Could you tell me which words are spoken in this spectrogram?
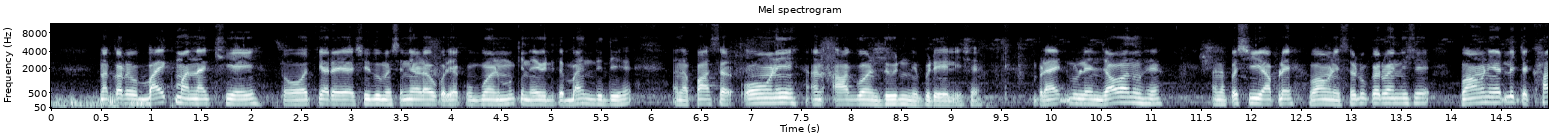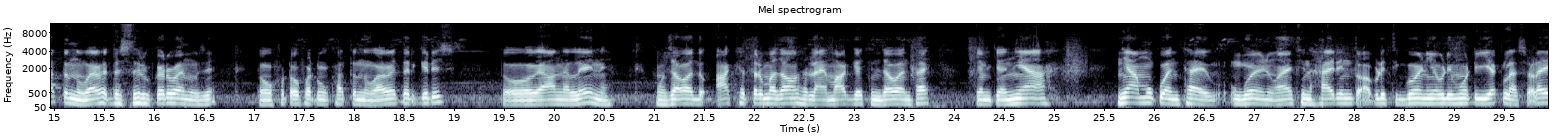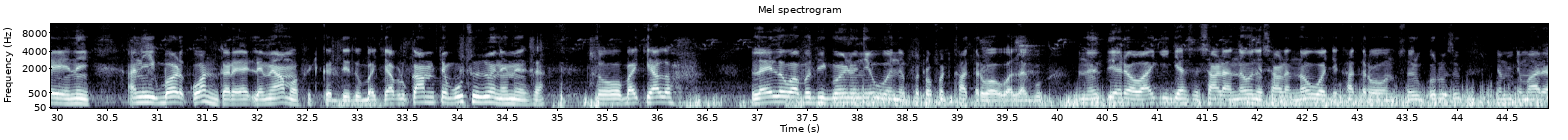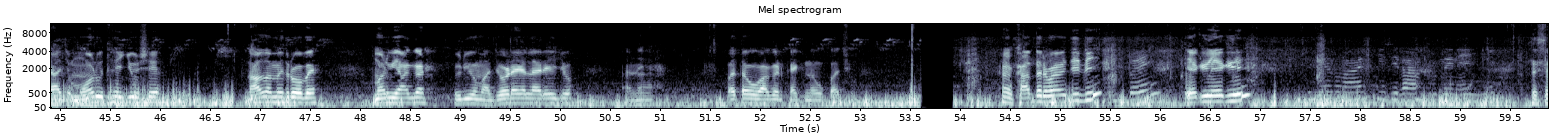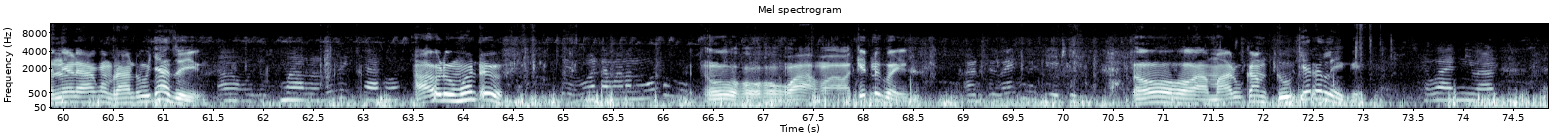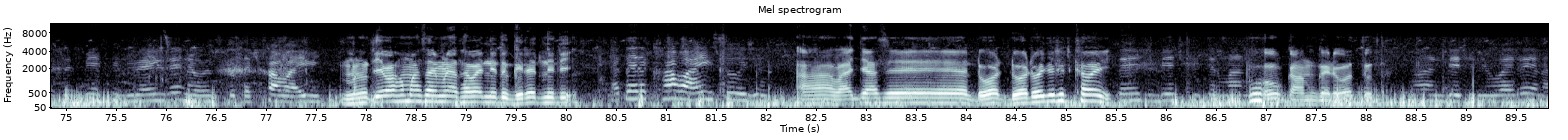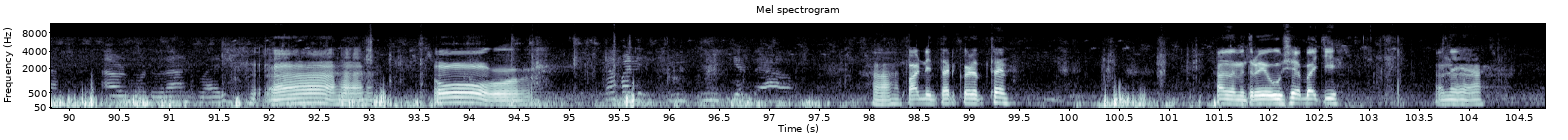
નકર બાઇકમાં નાખીએ તો અત્યારે સીધું મેં શનિયાળા ઉપર એક ગોણ મૂકીને એવી રીતે બાંધી દીધી છે અને પાછળ ઓવણી અને આ ગોણ દૂધની ભરેલી છે. આપણે આટલું લઈને જવાનું છે અને પછી આપણે વાવણી શરૂ કરવાની છે. વાવણી એટલે કે ખાતરનું વાવેતર શરૂ કરવાનું છે. તો ફટોફટ હું ખાતરનું વાવેતર કરીશ. તો હવે આને લઈને હું જવા દઉં. આ ખેતરમાં જાઉં એટલે આ માર્ગેથી જવાનું થાય. કેમ કે ત્યાં ત્યાં મૂકવાનું થાય ગોયણું. અહીંથી હારીને તો આપણીથી ગોયણી એવડી મોટી એકલા સડાય નહીં. અને એ બળ કોણ કરે એટલે મેં આમાં ફિટ કરી દીધું. બાકી આપણું કામ તેમ ઓછું જ હોય ને હંમેશા. તો બાકી હાલો, લઈ લઉં આ બધી ગોયણું ને એવું અને ફટોફટ ખાતર વાવવા લાગુ. અને અત્યારે વાગી ગયા છે સાડા નવ ને સાડા નવ વાગે ખાતર વાવવાનું શરૂ કરું છું. કેમ કે મારે આજે મોડું થઈ ગયું છે. હાલો મિત્રો હવે મળવી આગળ. વિડીયોમાં જોડાયેલા રહેજો. અને બતાવું આગળ કંઈક નવું પાછું. ખાતર વાવી દીધી? એકલી એકલી? સનેડા આખું રાંધવું ક્યાં જોયું આવડું મોટું? ઓહો હો વાહ વાહ કેટલું ભાઈ ઓહો આ મારું કામ તું ક્યારે લઈ ગઈ? મને તેવા સમાચાર મળ્યા થવા જ નહીં તું ઘરે જ નથી અત્યારે ખાવા આવી આ વાગ્યા છે. દોઢ દોઢ વાગે સુધી ખવાય. બહુ કામ કર્યું હતું. હા હા ઓહો. હા પાર્ટી તરકો જ થાય હાલો મિત્રો એવું છે બાકી. અને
